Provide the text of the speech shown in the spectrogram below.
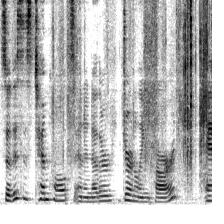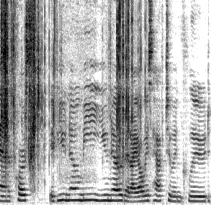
So this is Tim Holtz and another journaling card. And of course, if you know me, you know that I always have to include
